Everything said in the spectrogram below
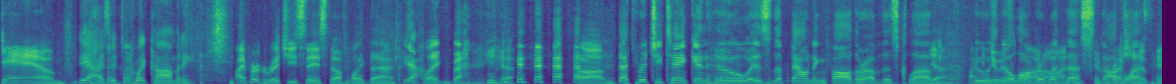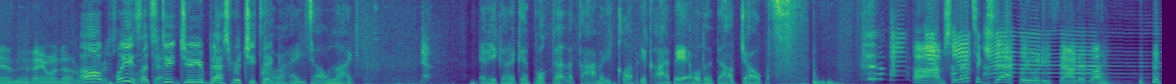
Damn. Yeah, I said, quit comedy. I've heard Richie say stuff like that. Yeah. Like back. Yeah. um, That's Richie Tienken, who is the founding father of this club, yeah. I who can is do a no longer with us. God bless. of him, if anyone knows. Oh, please, let's Yeah. do, do your best Richie All Tienken. right, so like, if you're gonna get booked at the comedy club, you gotta be able to tell jokes. Um, so that's exactly what he sounded like.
